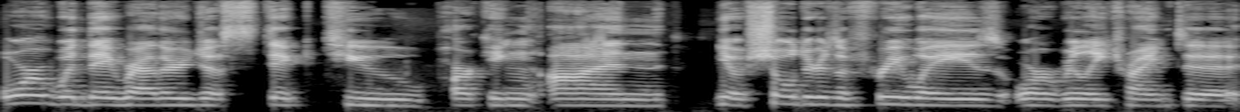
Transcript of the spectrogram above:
or would they rather just stick to parking on you know shoulders of freeways or really trying to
